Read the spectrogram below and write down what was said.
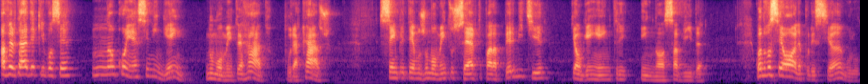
A verdade é que você não conhece ninguém no momento errado, por acaso. Sempre temos um momento certo para permitir que alguém entre em nossa vida. Quando você olha por esse ângulo,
